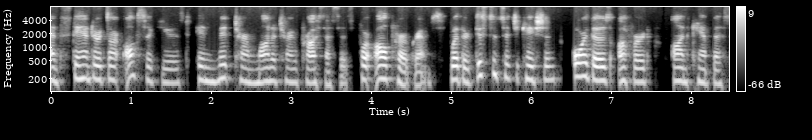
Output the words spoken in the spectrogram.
and standards are also used in midterm monitoring processes for all programs, whether distance education or those offered on campus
